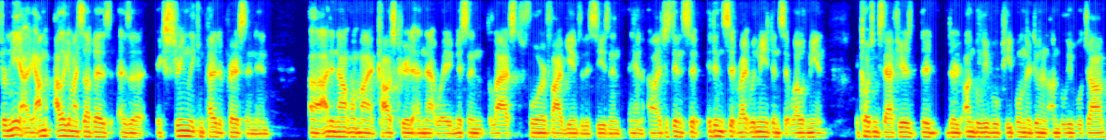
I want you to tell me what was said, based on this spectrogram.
for me, I, I'm, I look at myself as as a extremely competitive person, and uh, I did not want my college career to end that way, missing the last four or five games of the season, and uh, it just didn't sit. It didn't sit right with me. It didn't sit well with me, and the coaching staff here is they're they're unbelievable people, and they're doing an unbelievable job.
